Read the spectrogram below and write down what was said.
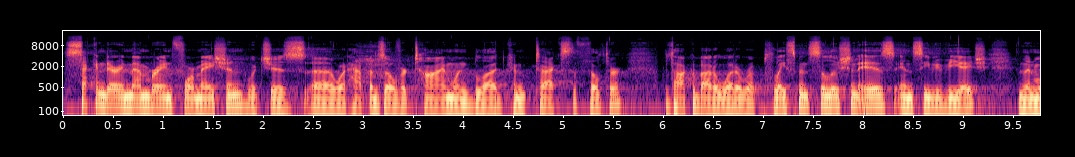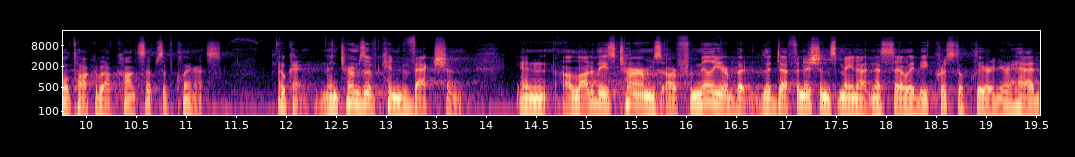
secondary membrane formation, which is uh, what happens over time when blood contacts the filter. We'll talk about what a replacement solution is in CVVH, and then we'll talk about concepts of clearance. Okay, in terms of convection, and a lot of these terms are familiar, but the definitions may not necessarily be crystal clear in your head.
